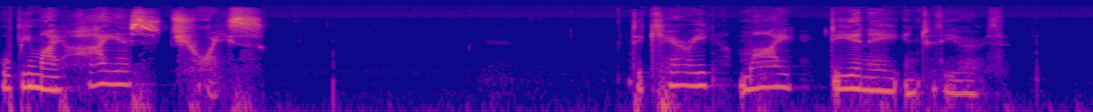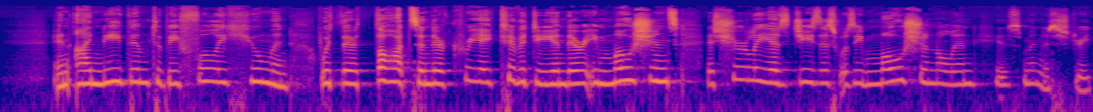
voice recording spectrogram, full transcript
will be my highest choice to carry my DNA into the earth and I need them to be fully human with their thoughts and their creativity and their emotions, as surely as Jesus was emotional in his ministry.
